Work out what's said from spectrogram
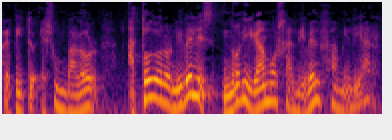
repito, es un valor a todos los niveles, no digamos al nivel familiar.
